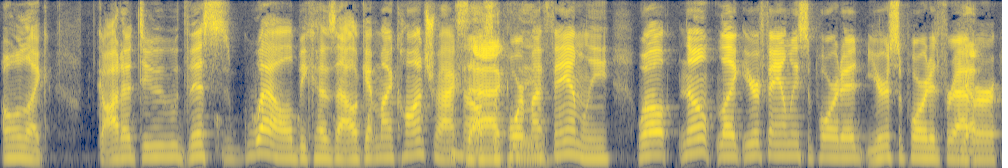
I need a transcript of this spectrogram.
oh like gotta do this well because I'll get my contract and I'll support my family. Well, no, like your family supported, you're supported forever.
